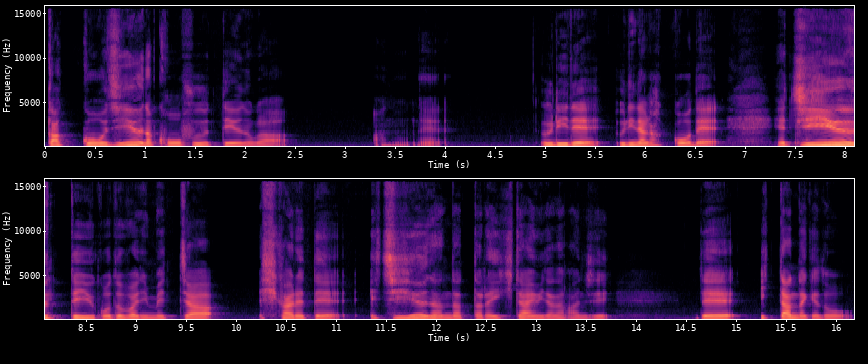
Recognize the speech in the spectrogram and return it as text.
学校自由な校風っていうのがあのね売りで売りな学校でいや自由っていう言葉にめっちゃ惹かれてえ自由なんだったら行きたいみたいな感じで行ったんだけど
